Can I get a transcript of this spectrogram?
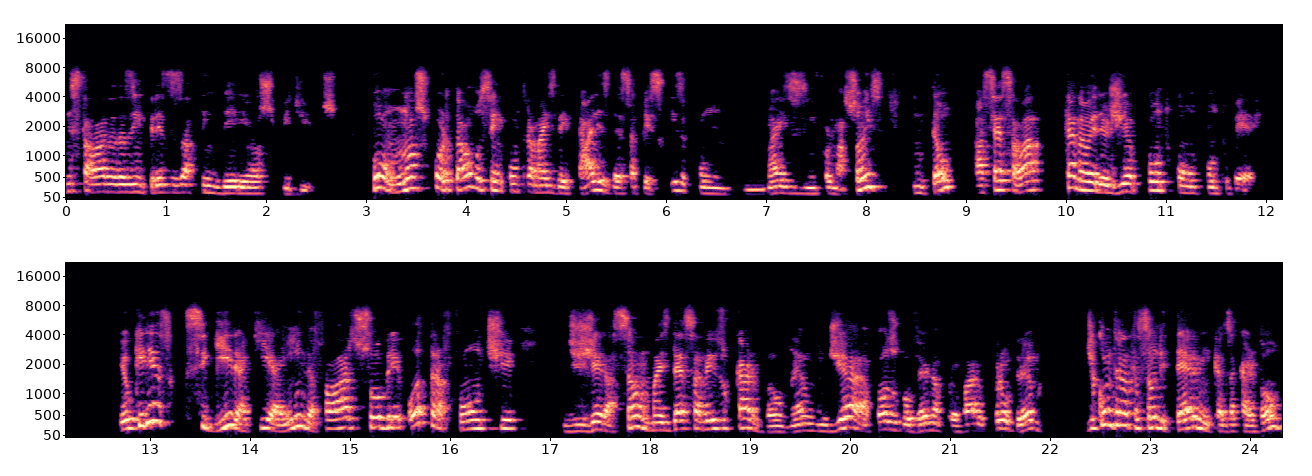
instalada das empresas atenderem aos pedidos. Bom, no nosso portal você encontra mais detalhes dessa pesquisa com mais informações, então acessa lá canalenergia.com.br. Eu queria seguir aqui ainda, falar sobre outra fonte de geração, mas dessa vez o carvão. Né? Um dia após o governo aprovar o programa de contratação de térmicas a carvão,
